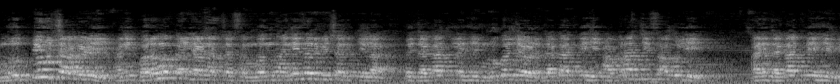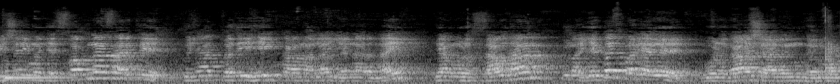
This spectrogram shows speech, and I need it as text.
मृत्यूच्या वेळी आणि परम कल्याणाच्या संबंधाने जर विचार केला तर जगातलं हे मृगजळ जगातली ही अपराची सावली आणि जगातले हे विषय म्हणजे स्वप्नासारखे तुझ्या कधीही कामाला येणार नाही. त्यामुळे सावधान तुला एकच पर्याय गुणगा शारण धरून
